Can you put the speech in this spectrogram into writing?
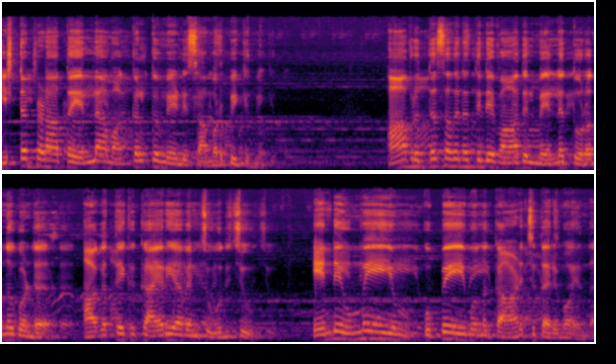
ഇഷ്ടപ്പെടാത്ത എല്ലാ മക്കൾക്കും വേണ്ടി സമർപ്പിക്കുന്നു. ആ വൃദ്ധസദനത്തിന്റെ വാതിൽ മെല്ലെ തുറന്നുകൊണ്ട് അകത്തേക്ക് കയറി അവൻ ചോദിച്ചു എന്റെ ഉമ്മയെയും ഉപ്പയെയും ഒന്ന് കാണിച്ചു തരുമോ എന്ന്.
